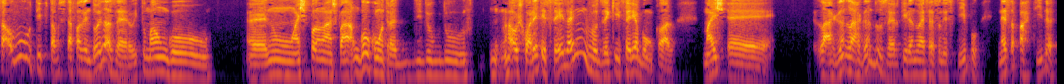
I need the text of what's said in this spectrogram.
Salvo tipo, tá, você está fazendo 2 a 0 e tomar um gol é, num, um gol contra de, do, do, aos 46, aí não vou dizer que seria bom, claro. Mas é, largando, largando do zero, tirando uma exceção desse tipo, nessa partida,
